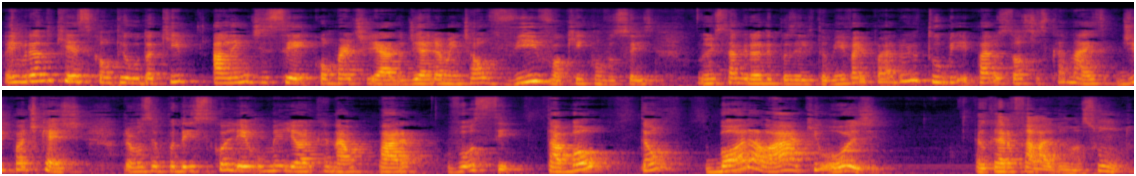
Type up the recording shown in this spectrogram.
Lembrando que esse conteúdo aqui, além de ser compartilhado diariamente ao vivo aqui com vocês no Instagram, depois ele também vai para o YouTube e para os nossos canais de podcast, para você poder escolher o melhor canal para você, tá bom? Então, bora lá que hoje eu quero falar de um assunto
